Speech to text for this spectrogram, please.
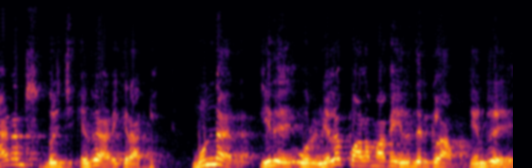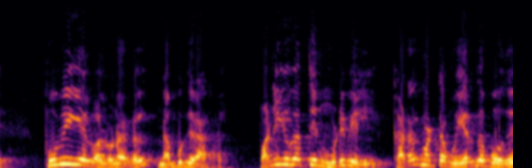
ஆடம்ஸ் பிரிட்ஜ் என்று அழைக்கிறார்கள். முன்னர் இது ஒரு நிலப்பாலமாக இருந்திருக்கலாம் என்று புவியியல் வல்லுநர்கள் நம்புகிறார்கள். பனியுகத்தின் முடிவில் கடல் மட்டம் உயர்ந்தபோது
